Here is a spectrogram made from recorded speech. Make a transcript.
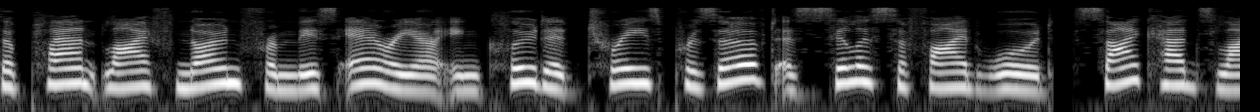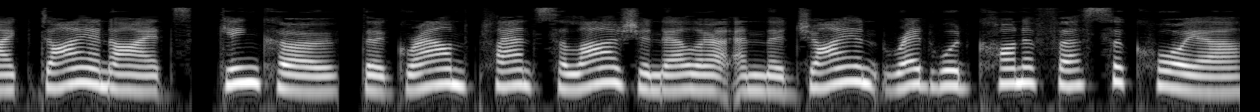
The plant life known from this area included trees preserved as silicified wood, cycads like dioonites, ginkgo, the ground plant Selaginella and the giant redwood conifer sequoia.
